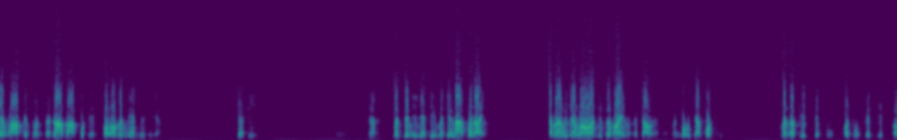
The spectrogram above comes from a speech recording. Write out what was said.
จักบาปเป็นส่วนกับล่าบาปบ่เป็นเพราะว่ามันเมียนอยู่นี่เนี่ยจังสี่นะมันเป็นอยู่จังสี่มันจึงละบ่ได้แต่มันหูจักว่าอยู่เพื่อไฟมันก็เจ้าเนี่ยมันบ่หูจักความผิด มันเอาผิดเป็นถูกเอาถูกเป็นผิดเอา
